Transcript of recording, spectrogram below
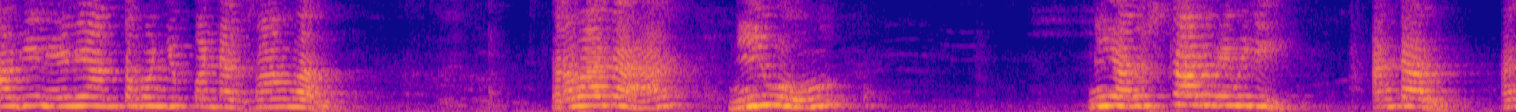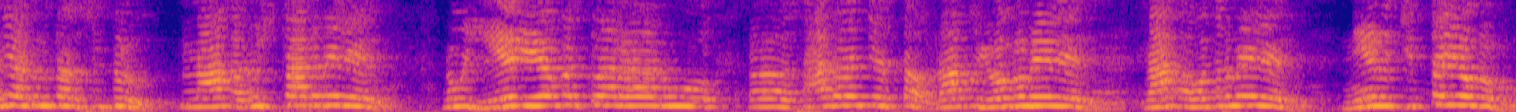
ఆది నేనే అంతమని చెప్పంటారు స్వామివారు. తర్వాత నీవు నీ అనుష్ఠానం ఏమిటి అంటారు అని అడుగుతారు సిద్ధుడు. నాకు అనుష్ఠానమే లేదు. నువ్వు ఏ యోగ ద్వారా నువ్వు సాధన చేస్తావు? నాకు యోగమే లేదు. నాకు అవసరమే లేదు. నేను చిత్తయోగము.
